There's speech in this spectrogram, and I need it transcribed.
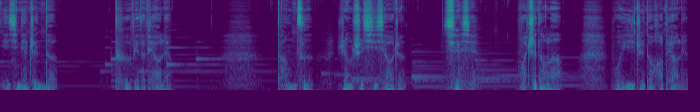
你今天真的特别的漂亮。”藤子仍是嬉笑着：“谢谢，我知道了，我一直都好漂亮。”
